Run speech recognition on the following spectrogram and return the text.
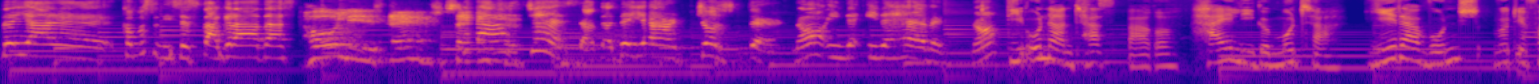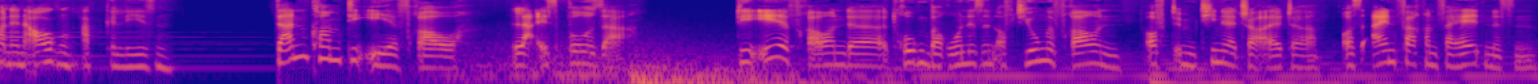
they are, ¿cómo se dice? Sagradas. Holy saints. Yes, yes, they are just there, no? In the, in the heaven, no? Die unantastbare, heilige Mutter. Jeder Wunsch wird ihr von den Augen abgelesen. Dann kommt die Ehefrau, La Esposa. Die Ehefrauen der Drogenbarone sind oft junge Frauen, oft im Teenageralter, aus einfachen Verhältnissen,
